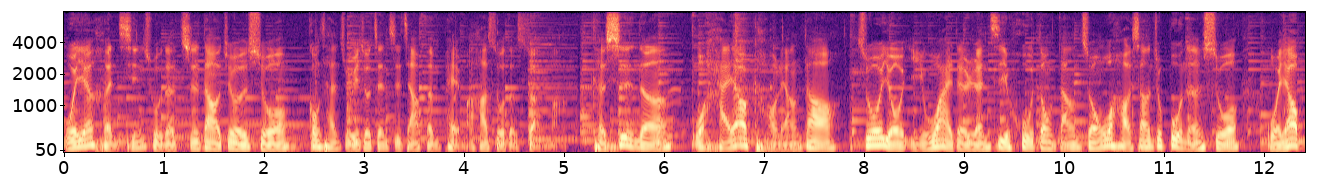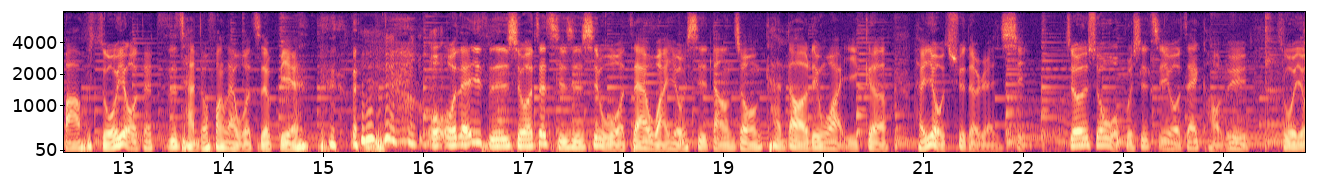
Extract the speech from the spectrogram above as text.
我也很清楚的知道，就是说共产主义就政治家分配嘛，他说的算嘛。可是呢，我还要考量到桌游以外的人际互动当中，我好像就不能说我要把所有的资产都放在我这边。我我的意思是说，这其实是我在玩游戏当中看到另外一个很有趣的人性。就是说我不是只有在考虑桌游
